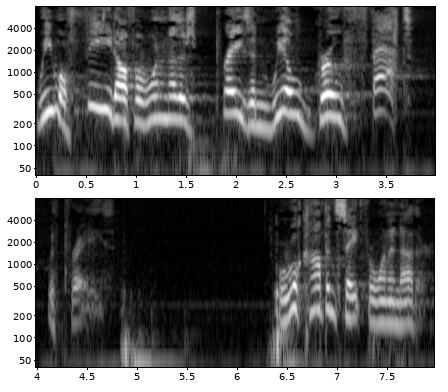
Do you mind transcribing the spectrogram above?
We will feed off of one another's praise and we'll grow fat with praise. Or we'll compensate for one another.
